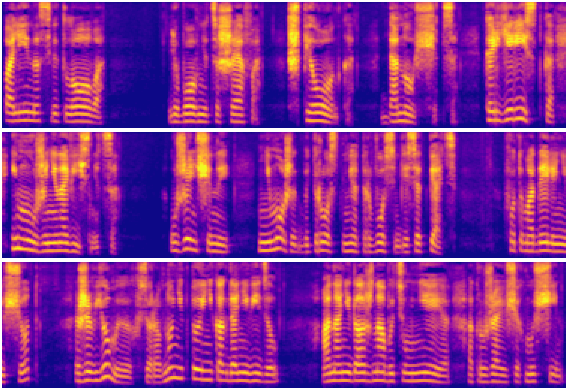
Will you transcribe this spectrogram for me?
Полина Светлова, любовница шефа, шпионка, доносчица, карьеристка и мужа-ненавистница. У женщины не может быть рост метр восемьдесят пять. Фотомодели не в счет, живьем их все равно никто и никогда не видел. Она не должна быть умнее окружающих мужчин.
